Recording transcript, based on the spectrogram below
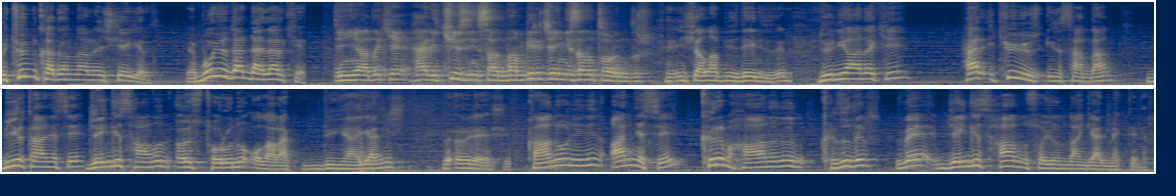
Bütün kadınlarla ilişkiye girdi. Ve bu yüzden derler ki Dünyadaki her 200 insandan biri Cengiz Han'ın torunudur. İnşallah biz değilizdir. Dünyadaki her 200 insandan bir tanesi Cengiz Han'ın öz torunu olarak dünyaya gelmiş ve öyle yaşıyor. Kanuni'nin annesi Kırım Hanı'nın kızıdır ve Cengiz Han soyundan gelmektedir.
